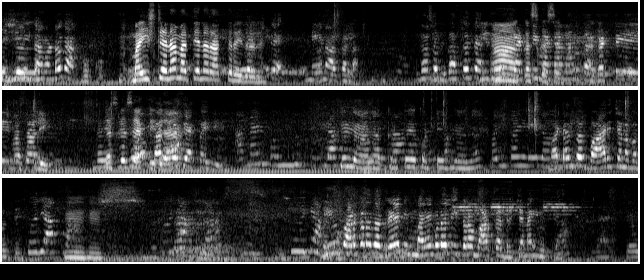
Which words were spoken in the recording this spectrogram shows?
ಮಿಷಿನ್ ತಗೊಂಡೋಗಿ ಹಾಕ್ಬೇಕು. ಮ ಇಷ್ಟೇನಾ? ಮತ್ತೇನಾರು ಹಾಕ್ತಾರ ಇದರಲ್ಲಿ? ಇನ್ನೇನು ಹಾಕಲ್ಲ. ಇದೊಂದ್ ಸ್ವಲ್ಪ ಗಸಗಸೆ ಹಾಕ್ತೀವಿ. ಹಾ ಕಸ್ಕಸೆ ಅಂತ. ಗಟ್ಟಿ ಮಸಾಲೆ. ಗಸಗಸೆ ಹಾಕ್ತಿದ್ರಾ ಗಸಗಸೆ ಹಾಕ್ತಾ ಇದೀವಿ ನಾಲ್ಕು ರೂಪಾಯಿ ಕೊಟ್ಟಿದ್ನಲ್ಲ. ಮಟನ್ ಸ್ವಲ್ಪ ಭಾರಿ ಚೆನ್ನಾಗ್ ಬರುತ್ತೆ. ಹ್ಞೂ ಹ್ಞೂ ನೀವು ಮಾಡ್ಕೊಳ್ಳೋದಾದ್ರೆ ನಿಮ್ಮ ಮನೆಗಳಲ್ಲಿ ಈ ತರ ಮಾಡ್ಕೊಂಡ್ರಿ ಚೆನ್ನಾಗಿರುತ್ತೆ. ನಾವು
